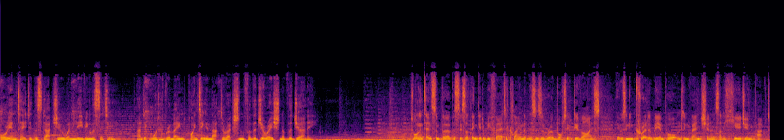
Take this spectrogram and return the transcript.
orientated the statue when leaving the city, and it would have remained pointing in that direction for the duration of the journey. To all intents and purposes, I think it would be fair to claim that this is a robotic device. It was an incredibly important invention and has had a huge impact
